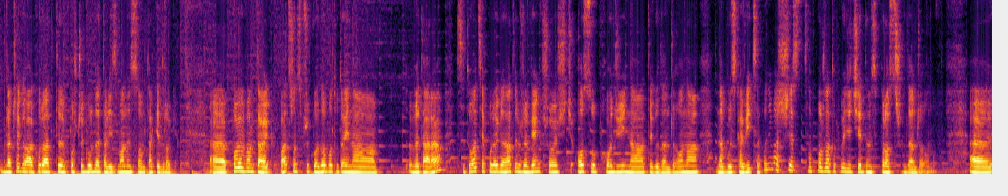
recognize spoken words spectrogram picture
dlaczego akurat poszczególne talizmany są takie drogie? E, powiem Wam tak, patrząc przykładowo tutaj na Wetara, sytuacja polega na tym, że większość osób chodzi na tego dungeona na błyskawice, ponieważ jest, można to powiedzieć, jednym z prostszych dungeonów. E,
